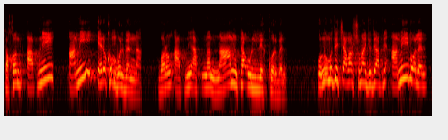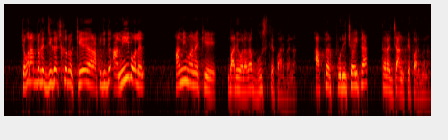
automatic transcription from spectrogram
তখন আপনি, আমি এরকম বলবেন না। বরং আপনি আপনার নামটা উল্লেখ করবেন। অনুমতি চাওয়ার সময় যদি আপনি আমি বলেন, যখন আপনাকে জিজ্ঞাসা করবে কে আর আপনি যদি আমিই বলেন, আমি মানে কে? বাড়িওয়ালারা বুঝতে পারবে না। আপনার পরিচয়টা তারা জানতে পারবে না।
